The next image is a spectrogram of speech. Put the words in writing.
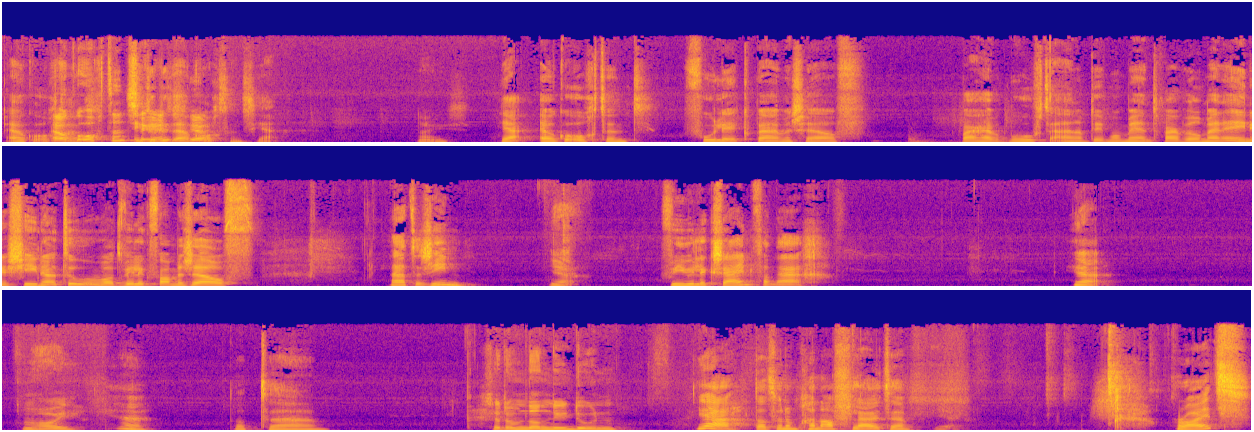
Elke ochtend. Elke ochtend? Ik doe dit serieus? elke Ja? ochtend, ja. Nice. Ja, elke ochtend voel ik bij mezelf... waar heb ik behoefte aan op dit moment? Waar wil mijn energie naartoe? En wat wil ik van mezelf laten zien? Ja, Wie wil ik zijn vandaag? Ja, mooi. ja. Dat, eh, Zullen we hem dan nu doen? ja, dat we hem gaan afsluiten. Ja. Right.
